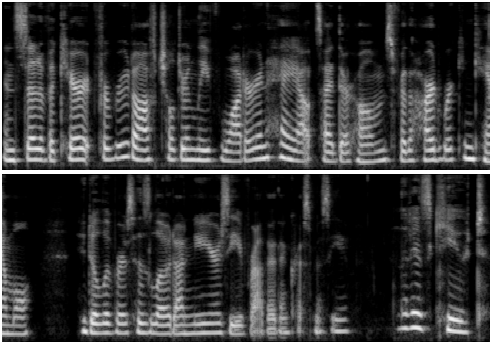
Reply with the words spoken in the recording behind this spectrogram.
Instead of a carrot for Rudolph, children leave water and hay outside their homes for the hardworking camel who delivers his load on New Year's Eve rather than Christmas Eve. that is cute.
